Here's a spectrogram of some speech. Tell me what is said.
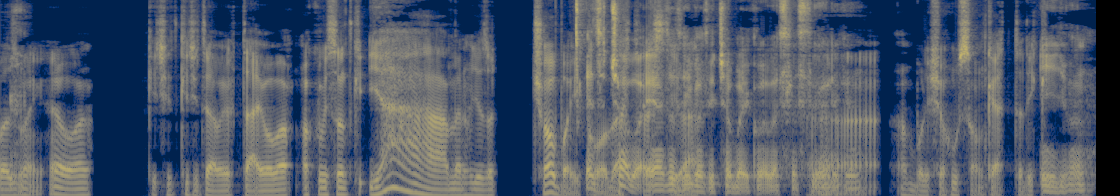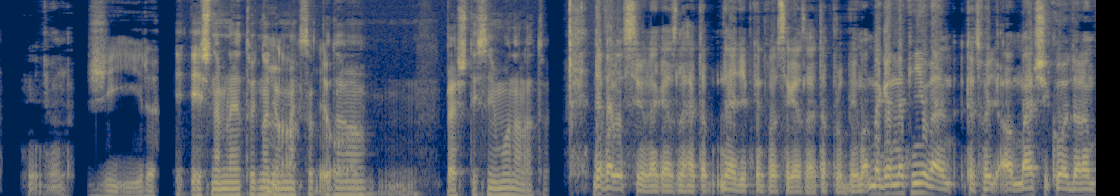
az meg. Jó van. Kicsit, kicsit el vagyok tájolva. Akkor viszont, ki... já, mert hogy ez a Csabai ez Kolbász a Csabai. Ez az igazi Csabai Kolbász Fesztivál, igen. Abból is a 22 Így van, így van. Zsír. És nem lehet, hogy nagyon Na, megszoktad a pesti színvonalat? De valószínűleg ez lehet, a, de egyébként valószínűleg ez lehet a probléma. Meg ennek nyilván, tehát hogy a másik oldalon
